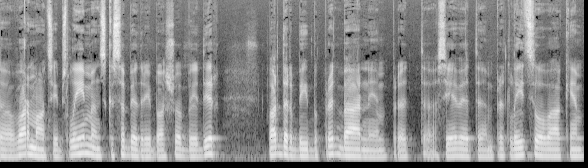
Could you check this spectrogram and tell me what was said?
varmācības līmenis, kas sabiedrībā šobrīd ir, vardarbība pret bērniem, pret sievietēm, pret līdzcilvēkiem.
